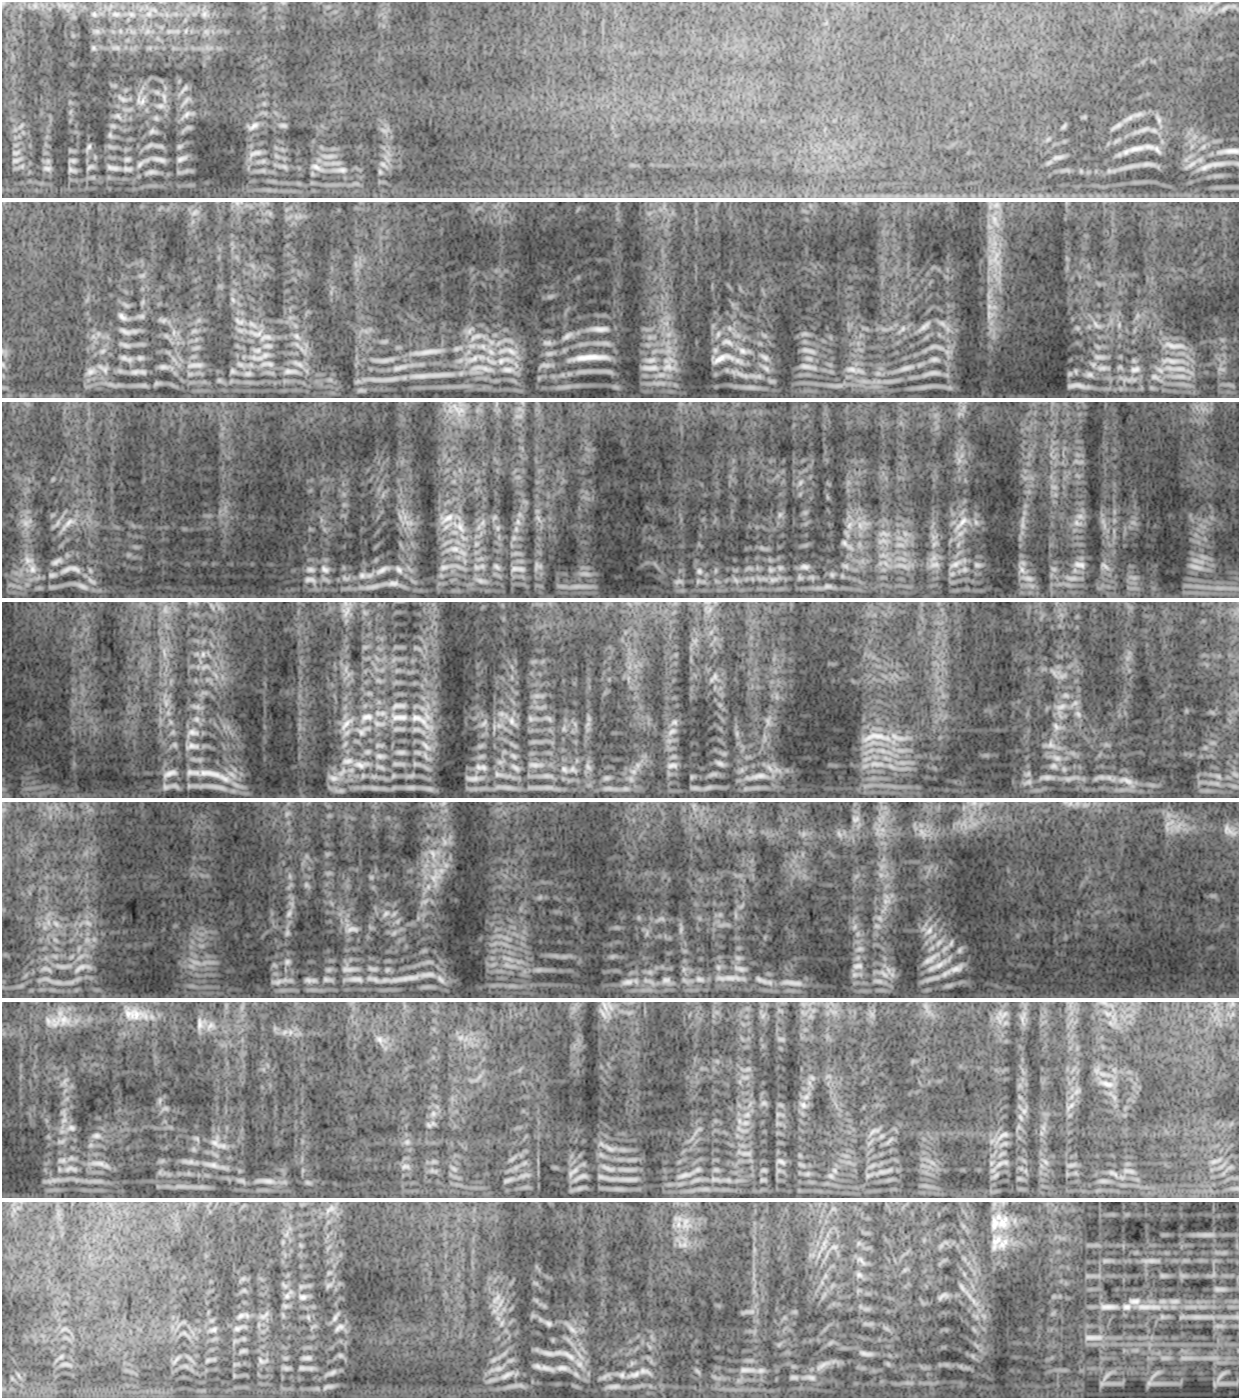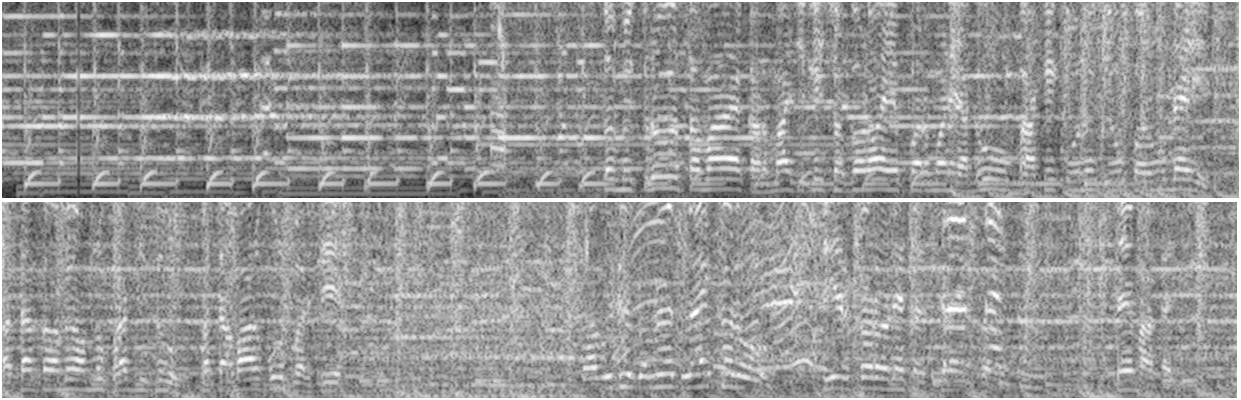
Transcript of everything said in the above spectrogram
સારું મચ્છર બહુ કરડે નહીં ભાઈ નાગુભા આ નાગુપા આવ્યો તો આવો. કેવું ચાલે કયો? શાંતિ ચાલે આવો બેહો. આવો. આવો રામ રામ રામ. આવો. રામ રામ. રામ રામ બેહો, બેહો. કેવું ચાલે તમારે કયો? આવો કમ્પ્લીટ હાલ ચાલે ને? કોઈ તકલીફ તો નહીં ને? ના અમારે તો કોઈ તકલીફ નહીં. ને કોઈ તકલીફ તો મને કહેજો પા હા હા આપણા ને પૈસાની વાત ના કરતો ના નહીં કેવું કર્યું? એ લગન હતા ના? લગન હતા એ બધા પતી ગયા. પતી ગયા? હોય હા. બધું આયોજન પૂરું થઈ ગયું. પૂરું થઈ ગયું. હા. તમારે ચિંતા કરવું કઈ જરૂર નહીં. હા. એ બધું કમ્પ્લીટ કરી નાખ્યું બધું કમ્પ્લીટ હા તમારા વચ્ચે જોવાનું આવે બધું એ વચ્ચે. કમ્પ્લેટ થઈ ગયું. હું કહું બોલો ને આજે તા થઈ ગયા બરોબર? હા. હવે આપણે ઘર સાઈડ જઈએ લઈને. ચાલો. ને ચાલો ચાલો નાગભાઈ ઘર સાઈડ આવશે હો. હેડો હવે તો મિત્રો તમારા ઘરમાં જેટલી સગવડ હોય એ પ્રમાણે આડું બાકી કોઈનું જેવું કરવું નહીં. અત્યારે તો અમે અમનું ભર દીધું પણ તમારું કોણ ભરશે? તો વીડિયો ગમે લાઈક કરો. શેર કરો અને સબસ્ક્રાઈબ કરો. જય માતાજી.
